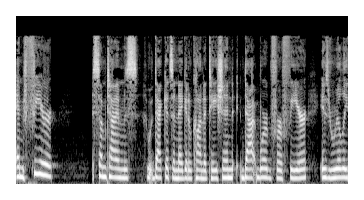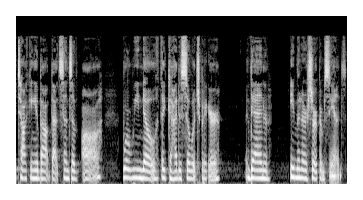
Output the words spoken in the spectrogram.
And fear, sometimes that gets a negative connotation. That word for fear is really talking about that sense of awe where we know that God is so much bigger than even our circumstance.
